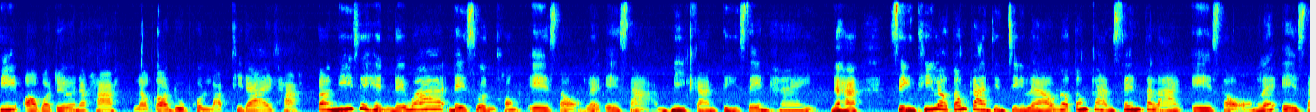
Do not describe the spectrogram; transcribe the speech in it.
ที่ all border นะคะ แล้วก็ดูผลลัพธ์ที่ได้ค่ะ ตอนนี้จะเห็นได้ว่าในส่วนของ A2 และ A3 มีการตีเส้นให้นะคะ สิ่งที่เราต้องการจริงๆแล้ว เราต้องการเส้นตาราง A2 และ A3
